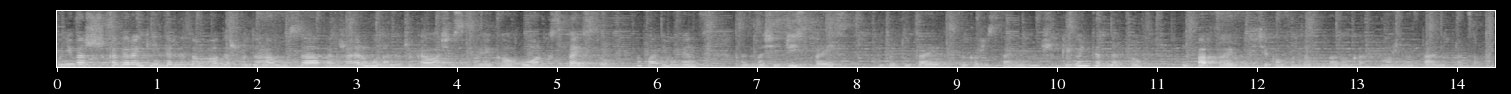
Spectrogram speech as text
Ponieważ kawiarenki internetowe odeszły do lamusa, także Elguna doczekała się swojego workspace'u. Dokładnie mówiąc, nazywa się G-Space i to tutaj z wykorzystaniem szybkiego internetu i w bardzo, jak widzicie, komfortowych warunkach można zdalnie pracować.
